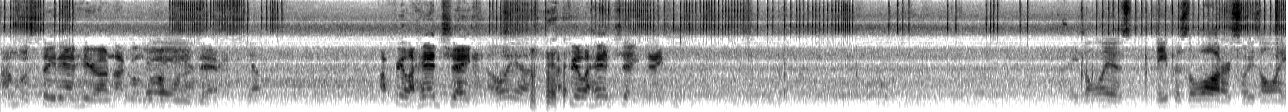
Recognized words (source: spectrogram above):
I'm going to stay down here. I'm not going to go up on the deck. Yep. I feel a head shake. Oh, yeah. I feel a head shake, Jason. He's only as deep as the water, so he's only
